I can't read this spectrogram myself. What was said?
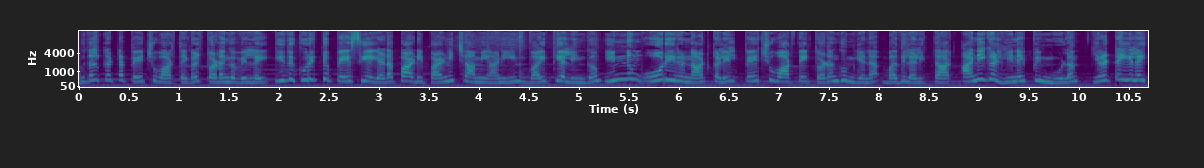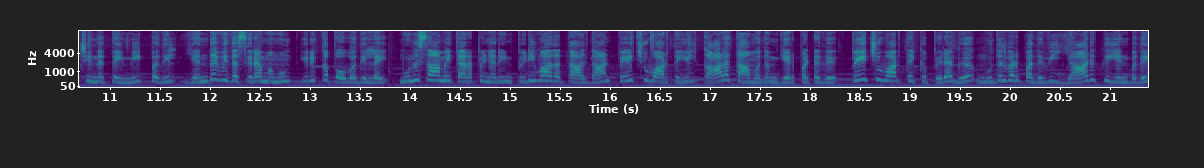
முதல்கட்ட பேச்சுவார்த்தைகள் தொடங்கவில்லை. இது குறித்து பேசிய எடப்பாடி பழனிசாமி அணியின் வைத்தியலிங்கம் இன்னும் ஓரிரு நாட்களில் பேச்சுவார்த்தை தொடங்கும் என பதிலளித்தார். அணிகள் இணைப்பின் மூலம் இரட்டை இலை சின்னத்தை மீட்பதில் எந்தவித சிரமமும் இருக்கப் போவதில்லை. முனுசாமி தரப்பினரின் பிடிவாதத்தால் தான் பேச்சுவார்த்தை பேச்சுவார்த்தையில் காலதாமதம் ஏற்பட்டது. பேச்சுவார்த்தைக்கு பிறகு முதல்வர் பதவி யாருக்கு என்பதை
